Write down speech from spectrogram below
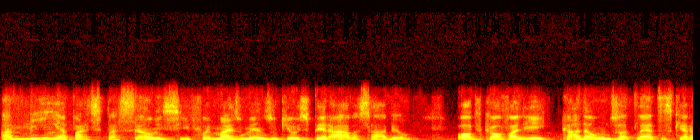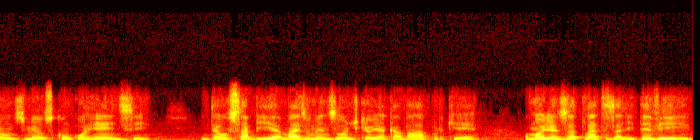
a minha participação em si foi mais ou menos o que eu esperava, sabe? Eu, óbvio que eu avaliei cada um dos atletas que era um dos meus concorrentes e então eu sabia mais ou menos onde que eu ia acabar, porque a maioria dos atletas ali teve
